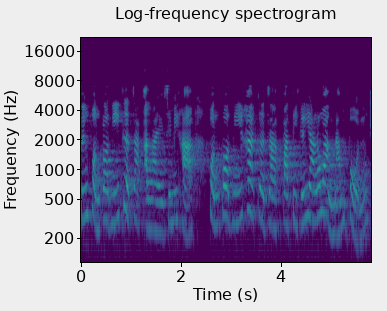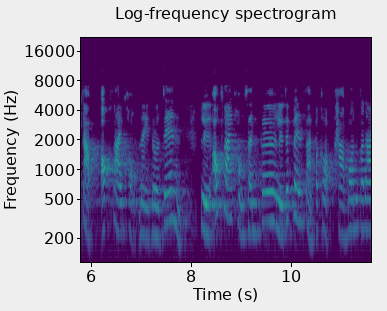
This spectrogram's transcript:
ซึ่งฝนกรดนี้เกิดจากอะไรใช่ไหมคะ ฝนกรดนี้ค่ะเกิดจากปฏิกิริยาระหว่างน้ำฝนกับออกไซด์ของไนโตรเจน หรือออกไซด์ของซัลเฟอร์ หรือจะเป็นสารประกอบคาร์บอนก็ได้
